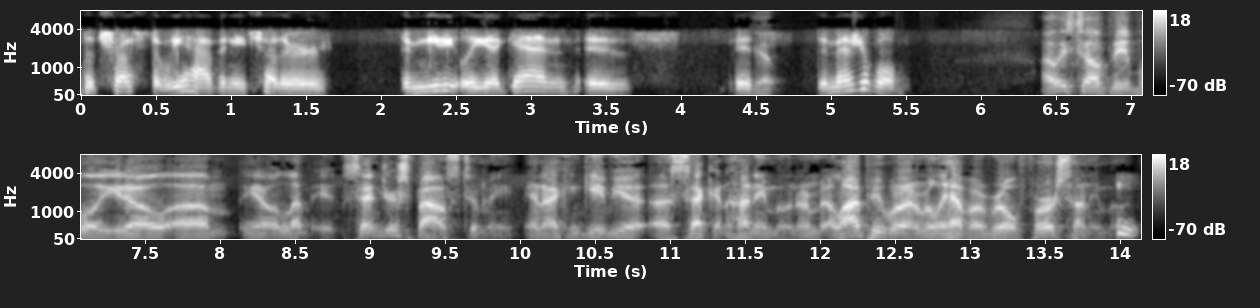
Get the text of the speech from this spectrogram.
the trust that we have in each other immediately again is it's immeasurable. I always tell people, you know, um, you know, let me send your spouse to me, and I can give you a second honeymoon. Or a lot of people don't really have a real first honeymoon,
